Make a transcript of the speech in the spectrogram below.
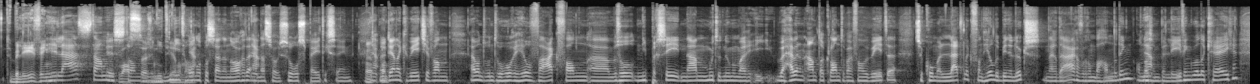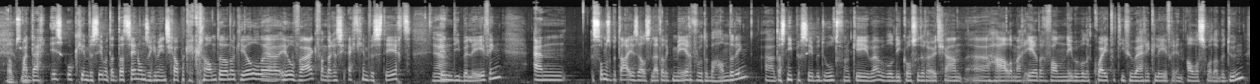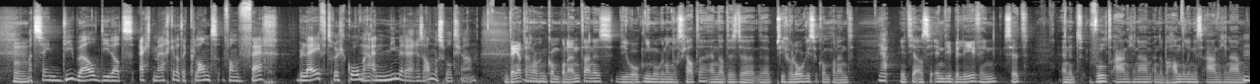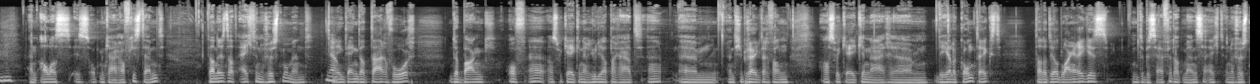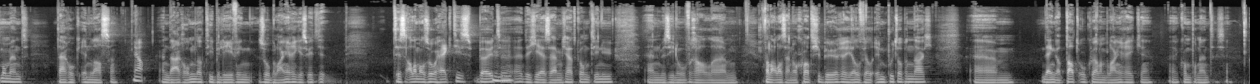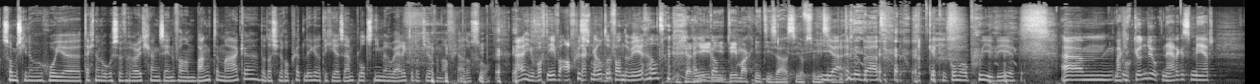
De beleving. helaas dan... Is Was dan er niet helemaal. 100% in orde Ja. en dat zou zo spijtig zijn. Ja, uiteindelijk weet je van, hè, want, want we horen heel vaak van, eh, we zullen niet per se namen moeten noemen, maar we hebben een aantal klanten waarvan we weten, ze komen letterlijk van heel de Benelux naar daar voor een behandeling, omdat Ja. ze een beleving willen krijgen. Absoluut. Maar daar is ook geïnvesteerd, want dat, dat zijn onze gemeenschappelijke klanten dan ook heel, eh, heel vaak, van daar is echt geïnvesteerd Ja. in die beleving. En soms betaal je zelfs letterlijk meer voor de behandeling. Eh, dat is niet per se bedoeld van oké, we we willen die kosten eruit gaan eh, halen, maar eerder van nee, we willen kwalitatieve werk leveren in alles wat dat we doen. Mhm. Maar het zijn die wel die dat echt merken dat de klant van ver blijft terugkomen Ja. en niet meer ergens anders wilt gaan. Ik denk dat er nog een component aan is die we ook niet mogen onderschatten. En dat is de, de psychologische component. Ja. Weet je, als je in die beleving zit en het voelt aangenaam en de behandeling is aangenaam Mhm. en alles is op elkaar afgestemd, dan is dat echt een rustmoment. Ja. En ik denk dat daarvoor de bank, of als we kijken naar jullie apparaat en het gebruik daarvan, als we kijken naar ehm, de hele context, dat het heel belangrijk is om te beseffen dat mensen echt een rustmoment daar ook in lassen. Ja, En daarom dat die beleving zo belangrijk is. Weet je, het is allemaal zo hectisch buiten. Mhm. De gsm gaat continu. En we zien overal ehm, van alles en nog wat gebeuren. Heel veel input op een dag. Ehm, ik denk dat dat ook wel een belangrijke eh, component is. hè. Zou misschien een goede technologische vooruitgang zijn van een bank te maken, dat als je erop gaat liggen, dat de gsm plots niet meer werkt, totdat je er vanaf gaat of zo. Hè, je wordt even afgesloten van de wereld. De En je kan- demagnetisatie of zoiets. Ja, inderdaad. Kijk, we komen op goede ideeën. Ehm, Maar je kunt je ook nergens meer...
